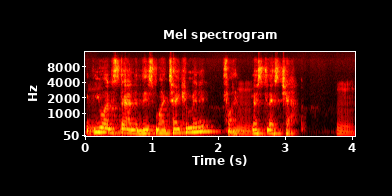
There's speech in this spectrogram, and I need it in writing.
If you understand that this might take a minute, fine. Let's let's chat. mm.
